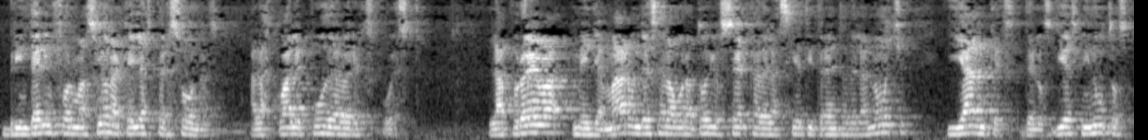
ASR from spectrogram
brindé información a aquellas personas a las cuales pude haber expuesto. La prueba me llamaron de ese laboratorio cerca de las 7 y 30 de la noche y antes de los 10 minutos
